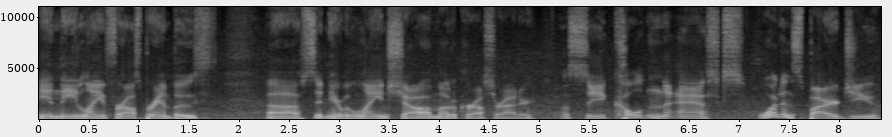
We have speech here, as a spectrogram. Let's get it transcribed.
in the Lane Frost brand booth. Uh, sitting here with Lane Shaw, a motocross rider. Let's see. Colton asks, "What inspired you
